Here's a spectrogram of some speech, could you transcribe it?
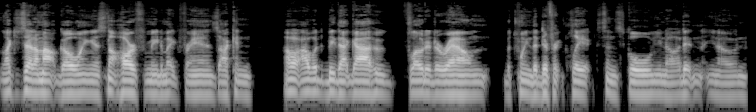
like you said, I'm outgoing. It's not hard for me to make friends. I can, I, I would be that guy who floated around between the different cliques in school. You know, I didn't, you know, and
